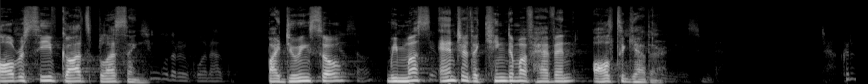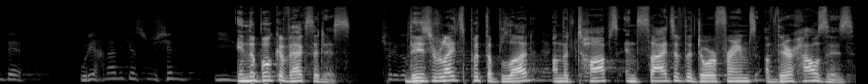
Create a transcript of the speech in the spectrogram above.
all receive God's blessing. By doing so, we must enter the kingdom of heaven altogether. In the book of Exodus, the Israelites put the blood on the tops and sides of the doorframes of their houses,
